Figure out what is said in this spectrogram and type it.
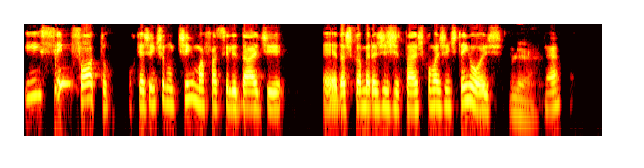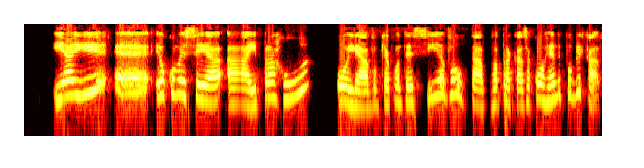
e sem foto, porque a gente não tinha uma facilidade é, das câmeras digitais como a gente tem hoje. É. Né? E aí é, eu comecei a, a ir para a rua, olhava o que acontecia, voltava para casa correndo e publicava.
